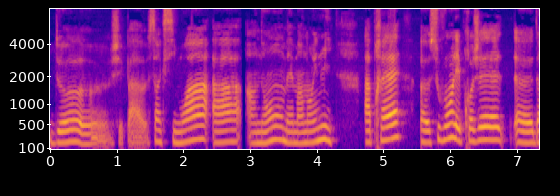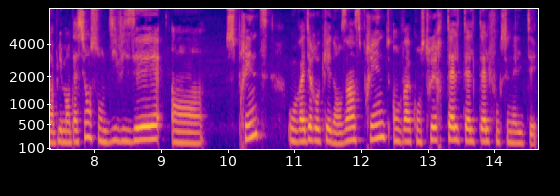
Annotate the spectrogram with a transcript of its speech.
de, euh, je sais pas, 5-6 mois à un an, même un an et demi. Après, euh, souvent les projets d'implémentation sont divisés en sprints, où on va dire, OK, dans un sprint, on va construire telle, telle, telle fonctionnalité.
